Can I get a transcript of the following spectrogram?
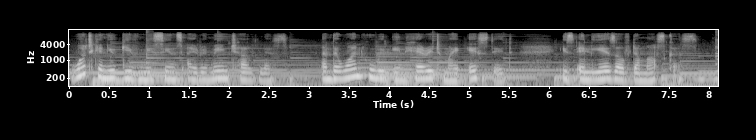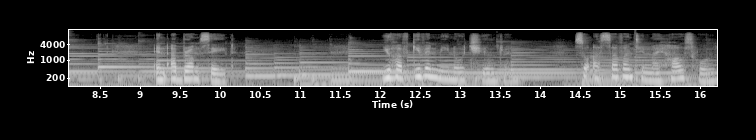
what can you give me since I remain childless, and the one who will inherit my estate is Eliezer of Damascus? And Abram said, You have given me no children, so a servant in my household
